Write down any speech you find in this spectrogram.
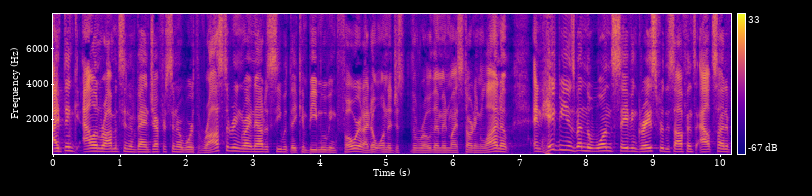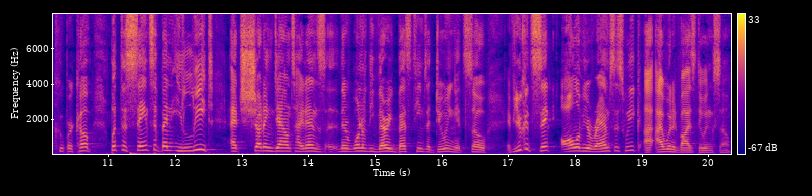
I think Allen Robinson and Van Jefferson are worth rostering right now to see what they can be moving forward. I don't want to just throw them in my starting lineup. And Higbee has been the one saving grace for this offense outside of Cooper Kupp. But the Saints have been elite at shutting down tight ends. They're one of the very best teams at doing it. So if you could sit all of your Rams this week, I, I would advise doing so.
